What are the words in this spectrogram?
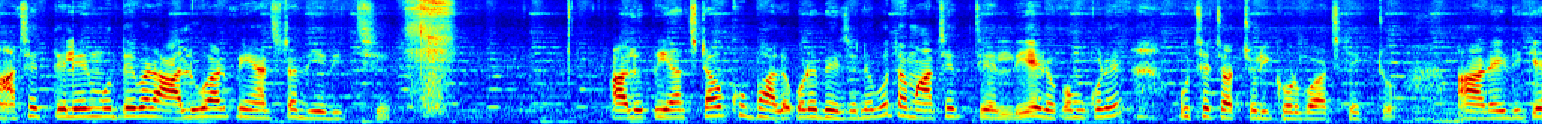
মাছের তেলের মধ্যে এবার আলু আর পেঁয়াজটা দিয়ে দিচ্ছি। আলু পেঁয়াজটাও খুব ভালো করে ভেজে নেব। তা মাছের তেল দিয়ে এরকম করে উচ্ছে চচ্চড়ি করব আজকে একটু। আর এইদিকে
